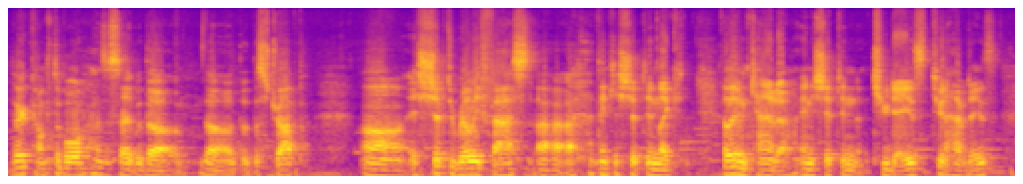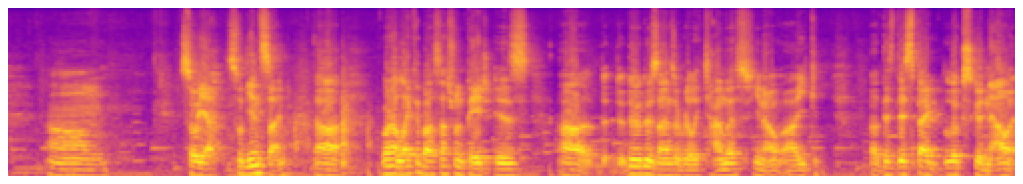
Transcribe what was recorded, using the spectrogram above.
Very comfortable, as I said, with the, the, the, the strap. Uh, it shipped really fast. Uh, I think it shipped in like, I live in Canada and it shipped in two days, two and a half days. Um, so yeah, so the inside. Uh, what I like about Satchel & Page is uh, the, the, designs are really timeless. You know, uh, you could, uh, this, this bag looks good now,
